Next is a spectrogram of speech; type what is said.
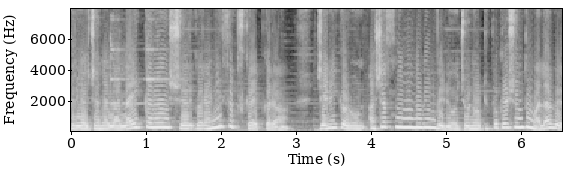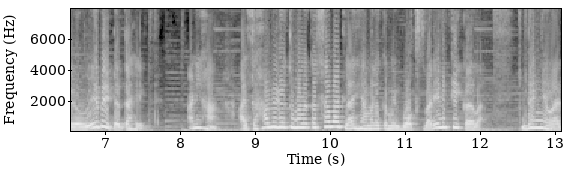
तर या चॅनलला लाईक करा शेअर करा आणि सबस्क्राईब करा. जेणेकरून अशाच नवीन नवीन व्हिडिओचे नोटिफिकेशन तुम्हाला वेळोवेळी भेटत आहे. आणि हा आजचा हा व्हिडिओ तुम्हाला कसा वाटला हे आम्हाला कमेंट बॉक्सद्वारे नक्की कळवा. धन्यवाद.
